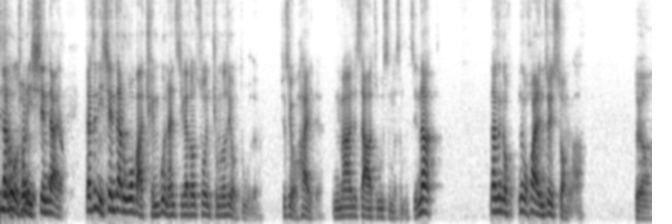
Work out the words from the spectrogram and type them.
那如果说你现在，但是你现在如果把全部男子气概都说，你全部都是有毒的，就是有害的，你妈是杀猪什么什么之类，那那那个那个坏人最爽啊！对啊，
